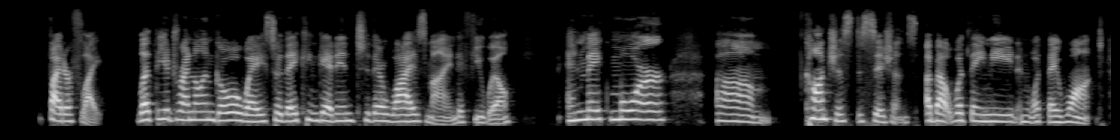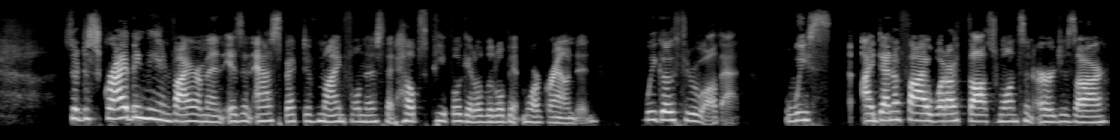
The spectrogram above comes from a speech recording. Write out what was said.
fight or flight. Let the adrenaline go away so they can get into their wise mind, if you will, and make more um, conscious decisions about what they need and what they want. So, describing the environment is an aspect of mindfulness that helps people get a little bit more grounded. We go through all that. We identify what our thoughts, wants, and urges are.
